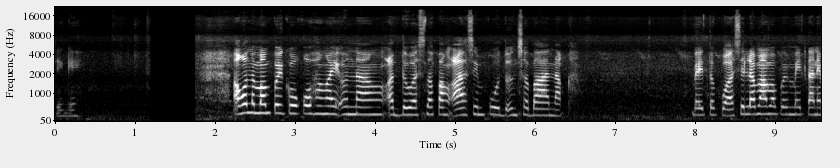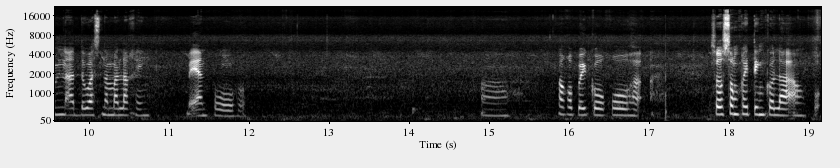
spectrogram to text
Sige. Ako naman po kukuha ngayon ng adwas na pang-asim po doon sa banak. Ba ito po, ah. sila mama po may tanim na adwas na malaking. Bayan po. Ah, ako po'y kukuha. Susungkitin ko laang po.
